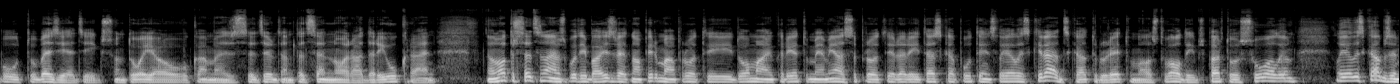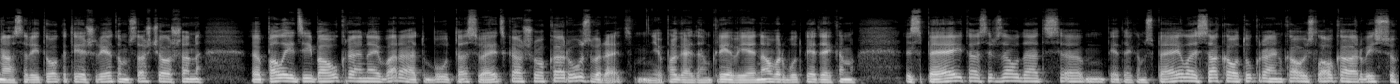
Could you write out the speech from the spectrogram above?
būtu bezjēdzīgas, un to jau, kā mēs dzirdam, tad sen norāda arī Ukraina. Un otrs secinājums būtībā izriet no pirmā, proti domāju, ka rietumiem jāsaprot ir arī tas, ka Putins lieliski redz katru rietumu valstu valdības par to soli un lieliski apzinās arī to, ka tieši rietumu sašķelšana palīdzībā Ukrainai varētu būt tas veids, kā šo karu uzvarēt. Jo pagaidām Krievijai nav varbūt pietiekama spēja, tās ir zaudētas, eh, pietiekama spēja, lai sakaut Ukrainu kaujas laukā ar visu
